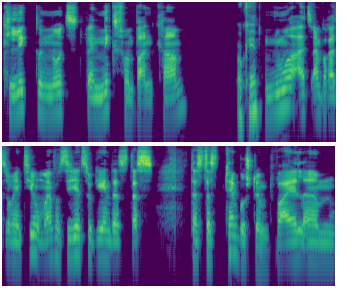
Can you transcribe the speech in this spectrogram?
Klick benutzt, wenn nichts vom Band kam. Okay. Nur als einfach als Orientierung, um einfach sicher zu gehen, dass, dass, dass das Tempo stimmt. Weil ähm,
